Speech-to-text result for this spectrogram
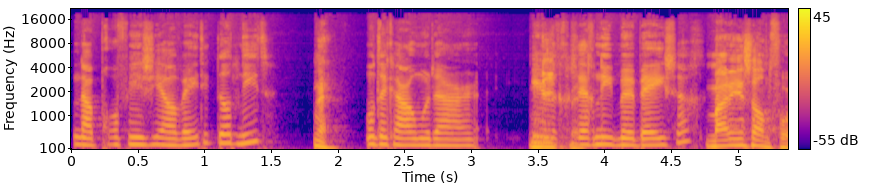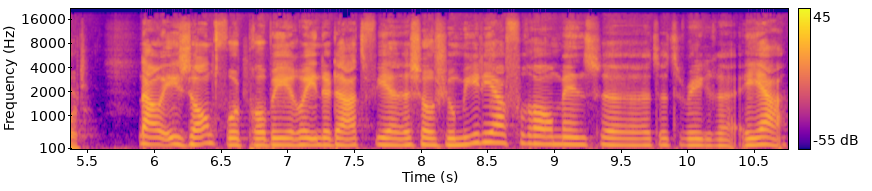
Nou, provinciaal weet ik dat niet. Nee. Want ik hou me daar eerlijk gezegd niet mee bezig. Maar in Zandvoort? Nou, in Zandvoort proberen we inderdaad via social media... vooral mensen te triggeren. En ja,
